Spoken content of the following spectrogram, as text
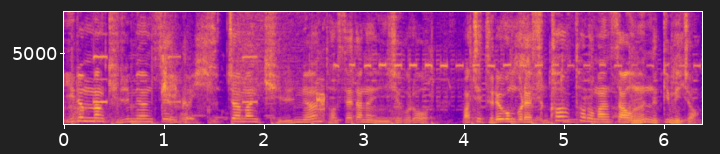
이름만 길면 세고 숫자만 길면 더 세다는 인식으로 마치 드래곤볼의 스카우터로만 싸우는 느낌이죠.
